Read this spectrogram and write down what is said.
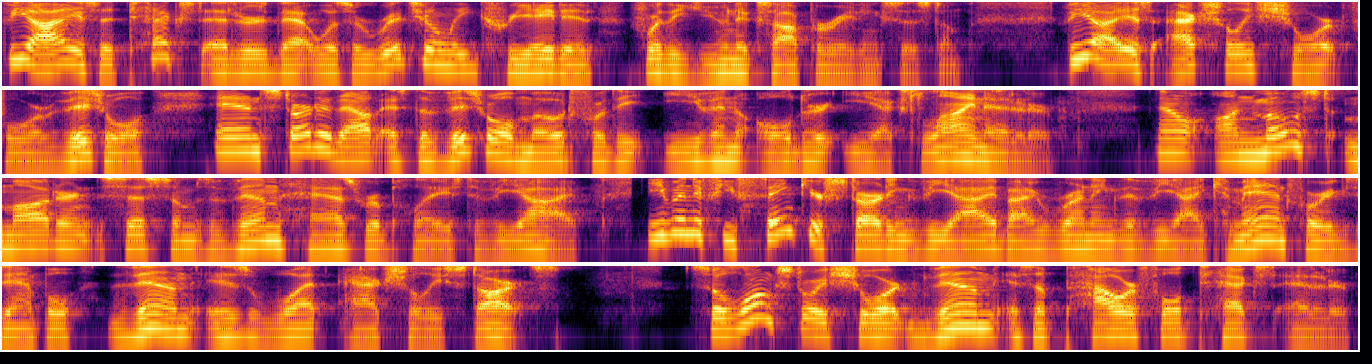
VI is a text editor that was originally created for the Unix operating system. VI is actually short for visual and started out as the visual mode for the even older EX line editor. Now, on most modern systems, Vim has replaced VI. Even if you think you're starting VI by running the VI command, for example, Vim is what actually starts. So long story short, Vim is a powerful text editor.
